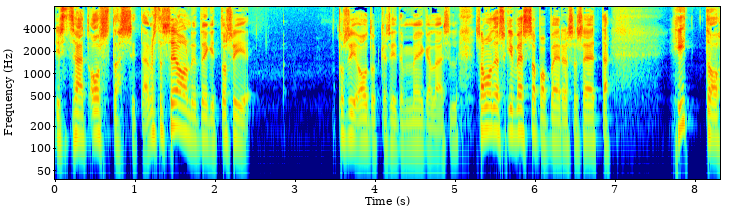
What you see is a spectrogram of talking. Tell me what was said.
niin sitten sä et osta sitä. Mistä se on jotenkin tosi, tosi outo käsite meikäläisille. Samoin jossakin vessapaperissa se, että hitto,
